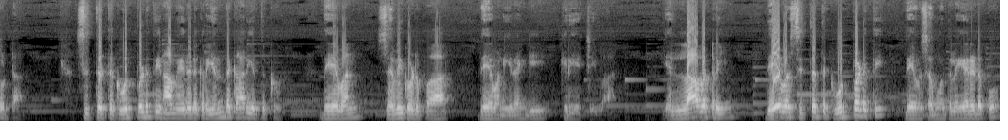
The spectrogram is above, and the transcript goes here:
தொட்டார். சித்தத்துக்கு உட்படுத்தி நாம் ஏறெடுக்கிற எந்த காரியத்துக்கும் தேவன் செவி கொடுப்பார் தேவன் இறங்கி கிரியை செய்வார். எல்லாவற்றையும் தேவ சித்தத்துக்கு உட்படுத்தி தேவ சமூகத்தில் ஏறெடுப்போம்.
